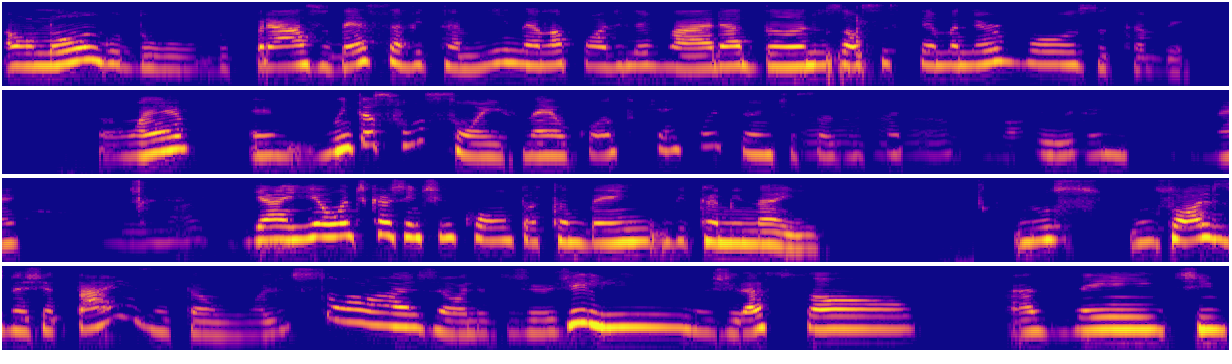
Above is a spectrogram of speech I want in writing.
ao longo do, do prazo dessa vitamina, ela pode levar a danos ao sistema nervoso também. Então, é, é muitas funções, né? O quanto que é importante essas uhum, vitaminas no nosso sim. organismo, né? E aí é onde que a gente encontra também vitamina I? nos, nos óleos vegetais, então, óleo de soja, óleo de gergelim, girassol, azeite,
